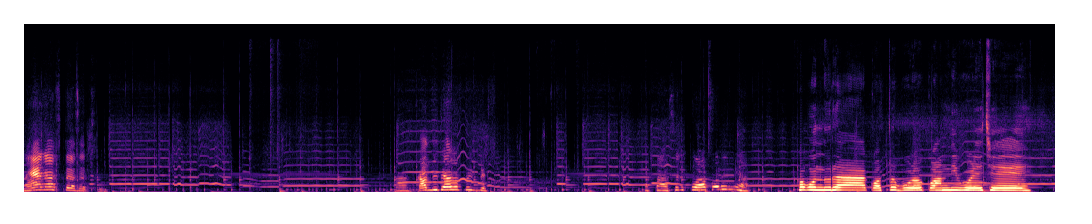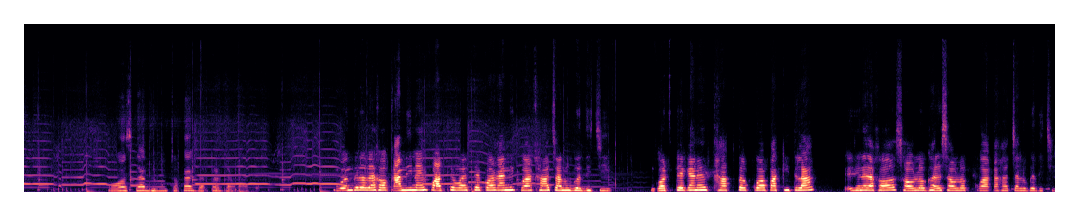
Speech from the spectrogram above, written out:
হ্যাঁ যাচ্ছে তুই পাশের কুয়া পড়েনি আর? বন্ধুরা কত বড় কান্দি পড়েছে। বন্ধুরা দেখো কান্দি নাই পারতে পারতে কুয়া কান্দি কুয়া খাওয়া চালু করে দিচ্ছি। গড়তে কেন থাকতো কুয়া পাকিতলা। জন্য দেখো সব লোক ঘরে সব লোক কুয়া কাহা চালু করে দিচ্ছি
